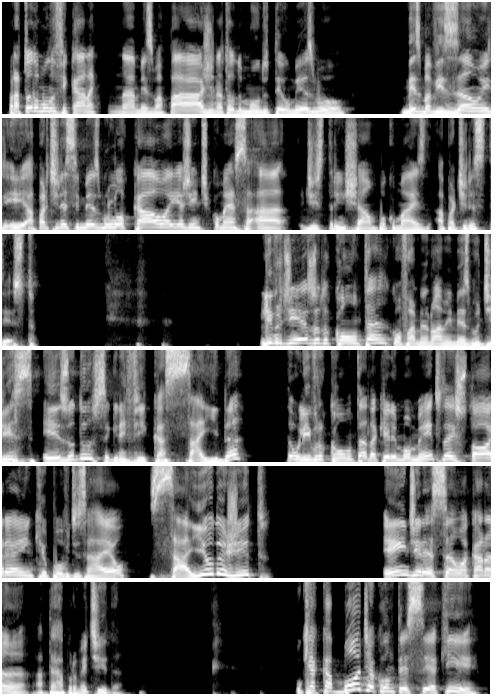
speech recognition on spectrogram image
para todo mundo ficar na, na mesma página, todo mundo ter o mesmo mesma visão e, e, a partir desse mesmo local aí a gente começa a destrinchar um pouco mais a partir desse texto. O livro de Êxodo conta, conforme o nome mesmo diz, Êxodo significa saída. Então o livro conta daquele momento da história em que o povo de Israel saiu do Egito em direção a Canaã, a terra prometida. O que acabou de acontecer aqui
